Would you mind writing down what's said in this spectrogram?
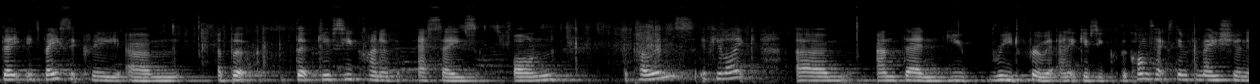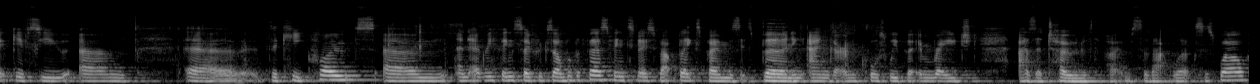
they, it's basically um, a book that gives you kind of essays on the poems, if you like. Um, and then you read through it and it gives you the context information, it gives you um, uh, the key quotes um, and everything. So, for example, the first thing to notice about Blake's poem is it's burning anger, and of course, we put enraged as a tone of the poem, so that works as well.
